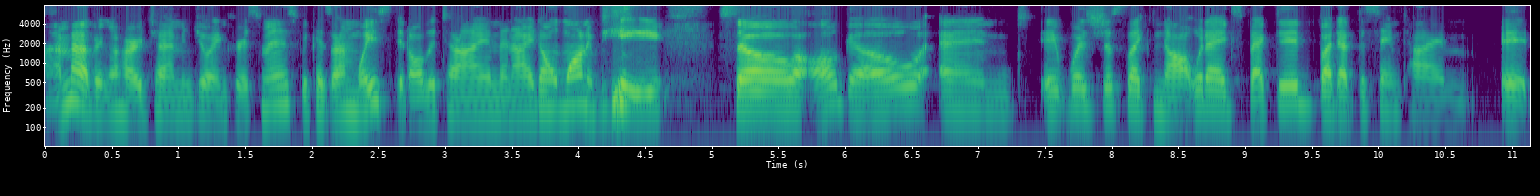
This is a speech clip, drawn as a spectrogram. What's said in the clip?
I'm having a hard time enjoying Christmas because I'm wasted all the time and I don't want to be. So I'll go. And it was just like not what I expected, but at the same time, it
